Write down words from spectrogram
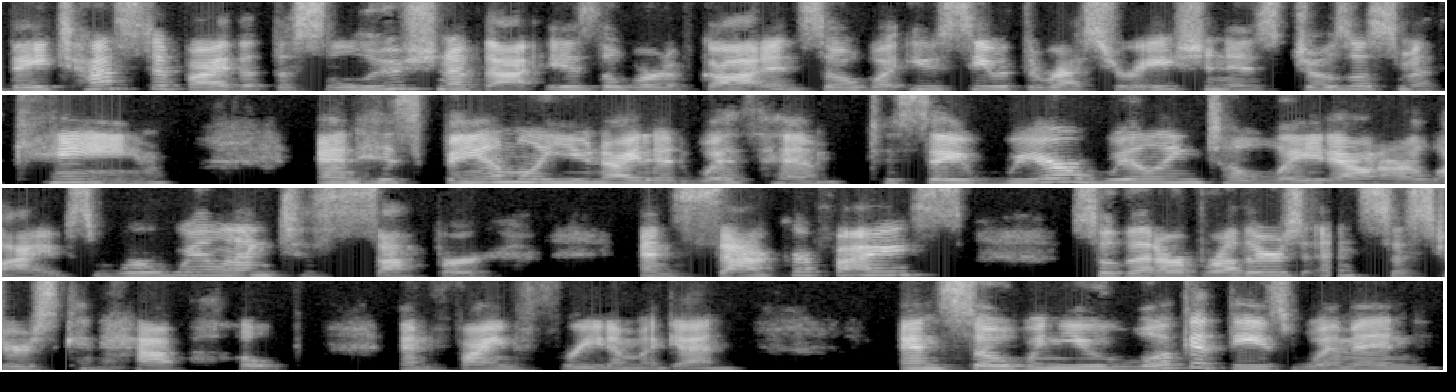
they testify that the solution of that is the word of God. And so what you see with the restoration is Joseph Smith came and his family united with him to say, We're willing to lay down our lives, we're willing to suffer and sacrifice so that our brothers and sisters can have hope and find freedom again. And so when you look at these women,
